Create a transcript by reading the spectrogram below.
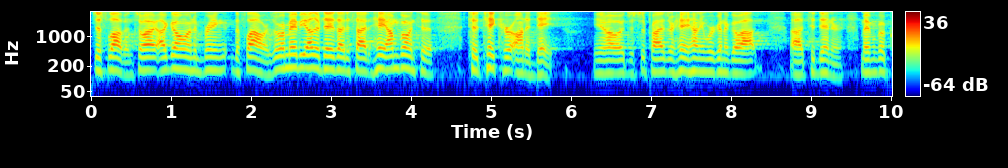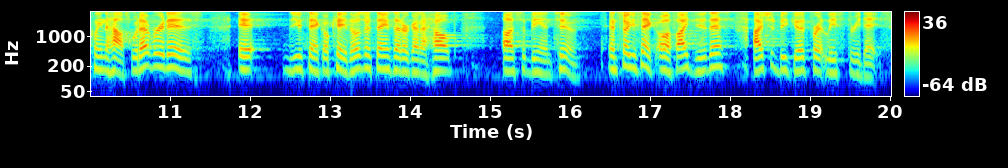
just love it. So I, I go in and bring the flowers. Or maybe other days I decide, hey, I'm going to, to take her on a date. You know, just surprise her, hey, honey, we're going to go out uh, to dinner. Maybe to go clean the house. Whatever it is, it, you think, okay, those are things that are going to help us be in tune. And so you think, oh, if I do this, I should be good for at least three days.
